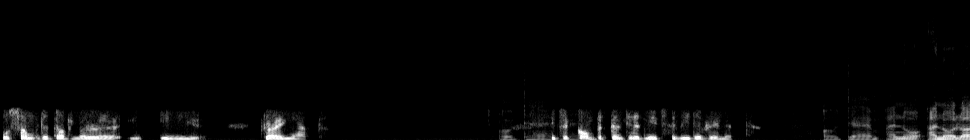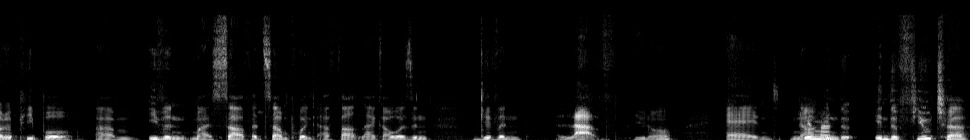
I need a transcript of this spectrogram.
or someone did not mirror in, in you growing up. Oh damn! It's a competency that needs to be developed. Oh damn! I know. I know a lot of people. Um, even myself, at some point, I felt like I wasn't given love. You know, and now yeah, in the in the future,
